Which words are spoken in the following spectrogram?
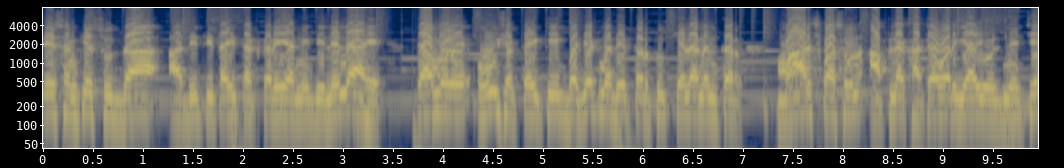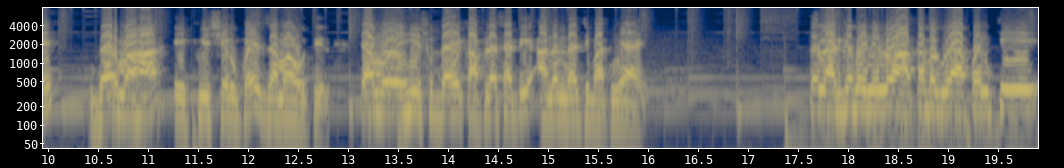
ते संकेत सुद्धा आदितीताई तटकरे यांनी दिलेले आहे. त्यामुळे होऊ शकते की बजेटमध्ये तरतूद केल्यानंतर मार्च पासून आपल्या खात्यावर या योजनेचे दरमहा एकवीसशे रुपये जमा होतील. त्यामुळे ही सुद्धा एक आपल्यासाठी आनंदाची बातमी आहे. तर लाडक्या बहिणींनो आता बघूया आपण की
